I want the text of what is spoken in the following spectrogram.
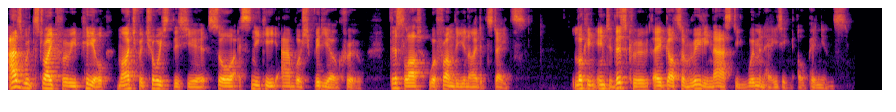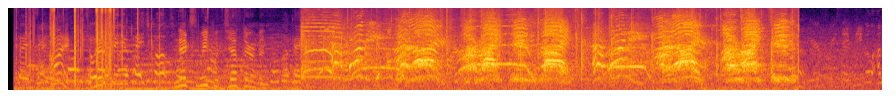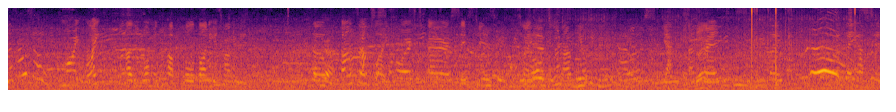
As with Strike for Repeal, March for Choice this year saw a sneaky ambush video crew. This lot were from the United States. Looking into this crew, they've got some really nasty women-hating opinions. Hi. So what's your video page called? Next week with Jeff Durbin. Okay. Our money, our lives, our right to decide. Our money, our lives, our right to We're free, safe, legal, and it's also my right as have full body autonomy. So also to support our sisters who like have to travel. Yeah, our friends, like they have to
